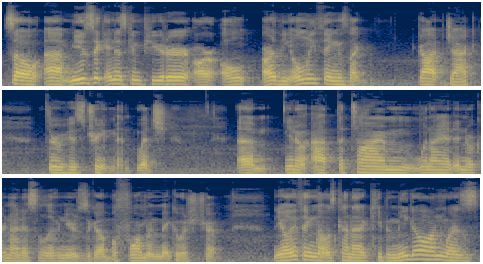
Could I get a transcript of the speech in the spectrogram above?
So, uh, music and his computer are all, are the only things that got Jack through his treatment, which, um, you know, at the time when I had endocarditis 11 years ago, before my Make a Wish trip, the only thing that was kind of keeping me going was.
